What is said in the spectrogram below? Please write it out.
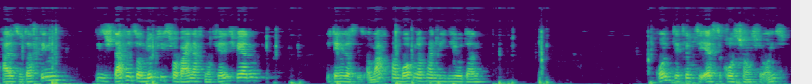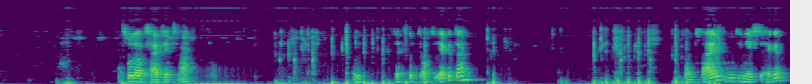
Also, das Ding, diese Staffel soll möglichst vor Weihnachten noch fertig werden. Ich denke, das ist auch machbar. Morgen noch mal ein Video dann. Und jetzt gibt es die erste Großchance für uns. Das wurde auch Zeit jetzt mal. Und jetzt gibt es auch die Ecke dann. Kommt rein und die nächste Ecke.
